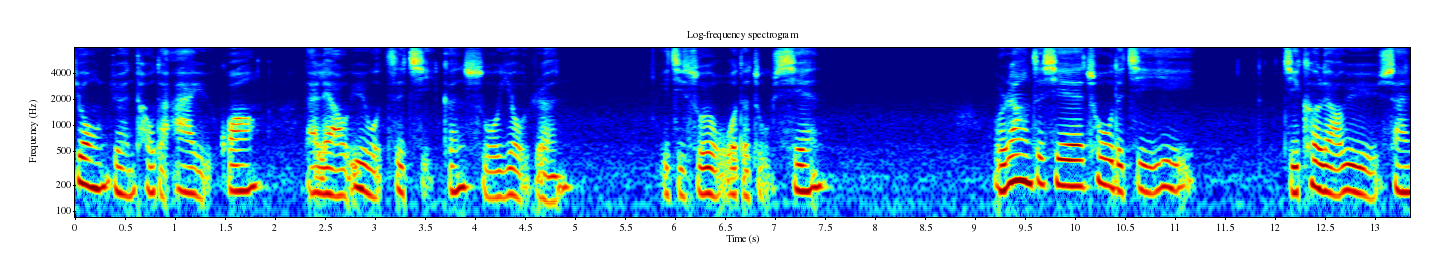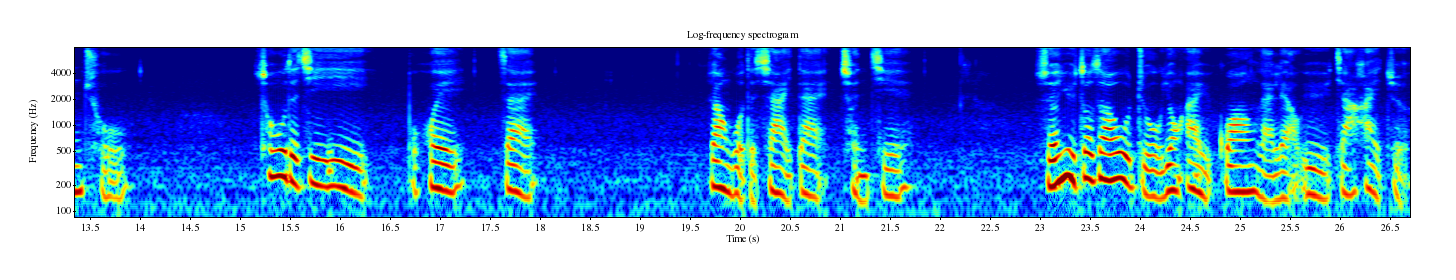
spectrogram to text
用源头的爱与光来疗愈我自己跟所有人，以及所有我的祖先。我让这些错误的记忆即刻疗愈删除。错误的记忆不会再让我的下一代承接。神宇宙造物主用爱与光来疗愈加害者。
